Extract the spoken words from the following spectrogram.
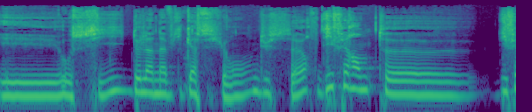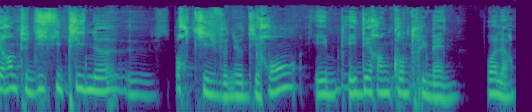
et aussi de la navigation, du surf, différentes euh, différentes disciplines euh, sportives, nous dirons, et, et des rencontres humaines. Voilà.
